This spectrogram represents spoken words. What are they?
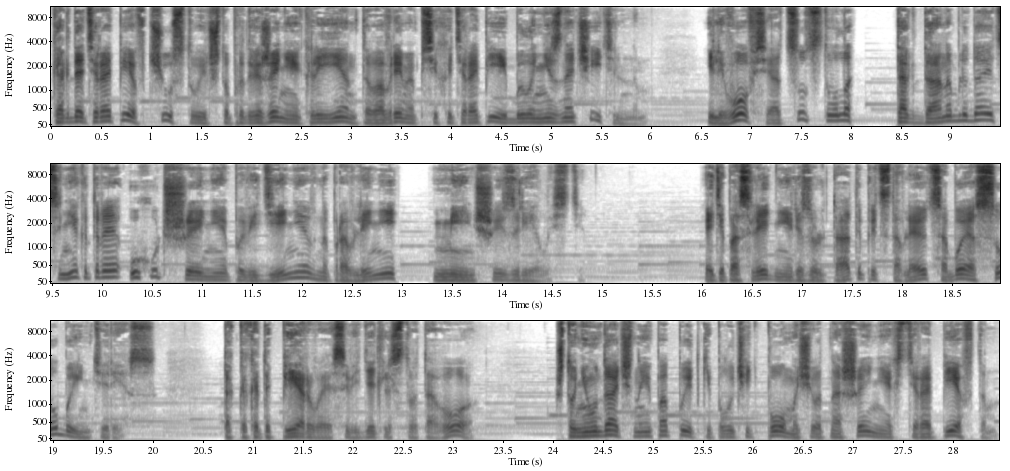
Когда терапевт чувствует, что продвижение клиента во время психотерапии было незначительным или вовсе отсутствовало, тогда наблюдается некоторое ухудшение поведения в направлении меньшей зрелости. Эти последние результаты представляют собой особый интерес, так как это первое свидетельство того, что неудачные попытки получить помощь в отношениях с терапевтом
